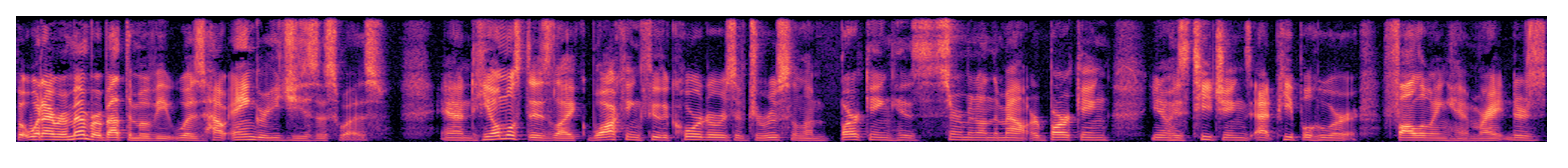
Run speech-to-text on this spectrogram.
But what I remember about the movie was how angry Jesus was. And he almost is like walking through the corridors of Jerusalem, barking his Sermon on the Mount or barking, you know, his teachings at people who are following him, right? There's,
